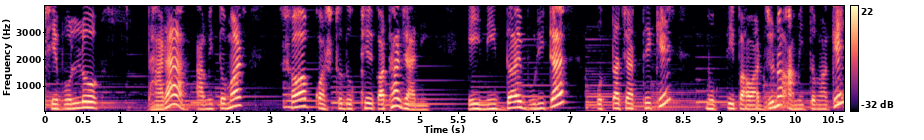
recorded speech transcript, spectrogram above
সে বলল, ধারা, আমি তোমার সব কষ্ট দুঃখের কথা জানি। এই নির্দয় বুড়িটার অত্যাচার থেকে মুক্তি পাওয়ার জন্য আমি তোমাকে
